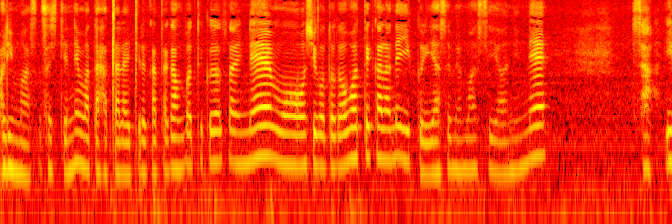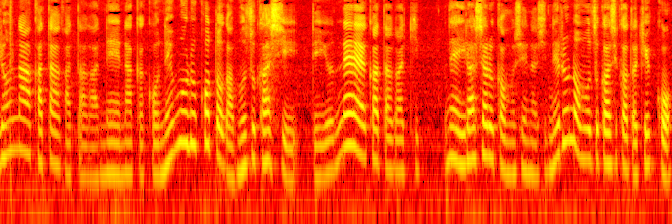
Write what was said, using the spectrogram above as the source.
おりますそしてねまた働いてる方頑張ってくださいねもうお仕事が終わってからねゆっくり休めますようにねさあいろんな方々がねなんかこう眠ることが難しいっていうね方がき、ね、いらっしゃるかもしれないし寝るの難しい方結構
